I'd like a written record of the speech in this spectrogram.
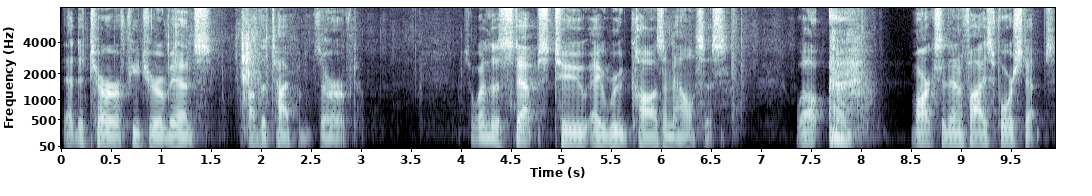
that deter future events of the type observed. So, what are the steps to a root cause analysis? Well, Marks identifies four steps.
